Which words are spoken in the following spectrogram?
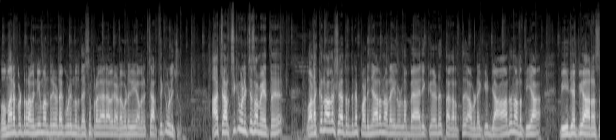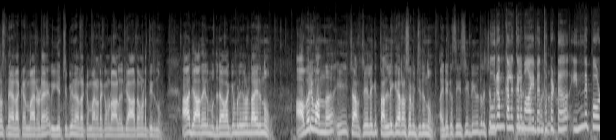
ബഹുമാനപ്പെട്ട റവന്യൂ മന്ത്രിയുടെ കൂടി നിർദ്ദേശപ്രകാരം അവർ ഇടപെടുകയും അവരെ ചർച്ചയ്ക്ക് വിളിച്ചു. ആ ചർച്ചയ്ക്ക് വിളിച്ച സമയത്ത് വടക്കുനാഥ ക്ഷേത്രത്തിന്റെ പടിഞ്ഞാറ് നടയിലുള്ള ബാരിക്കേഡ് തകർത്ത് അവിടേക്ക് ജാഥ നടത്തിയ B J P R S S നേതാക്കന്മാരുടെ വി എച്ച് പി നേതാക്കന്മാരടക്കമുള്ള ആളുകൾ ജാഥ നടത്തിയിരുന്നു. ആ ജാഥയിൽ മുദ്രാവാക്യം വിളികളുണ്ടായിരുന്നു. അവർ വന്ന് ഈ ചർച്ചയിലേക്ക് തള്ളി കയറാൻ ശ്രമിച്ചിരുന്നു. അതിന്റെയൊക്കെ സി സി ടി വി ദൃശ്യം പൂരം കലക്കലുമായി ബന്ധപ്പെട്ട് ഇന്നിപ്പോൾ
